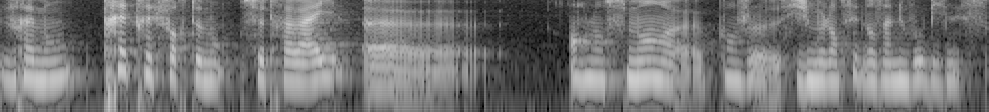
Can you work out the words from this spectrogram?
vraiment très très fortement ce travail euh, en lancement euh, quand je, si je me lançais dans un nouveau business.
